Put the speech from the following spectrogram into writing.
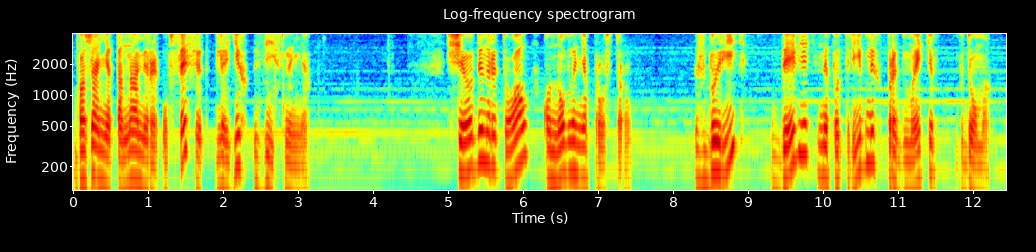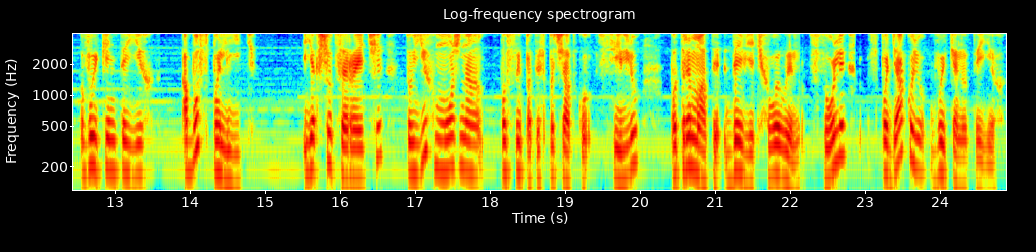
бажання та наміри у Всесвіт для їх здійснення. Ще один ритуал оновлення простору. Зберіть 9 непотрібних предметів вдома. Викиньте їх або спаліть. Якщо це речі, то їх можна посипати спочатку сіллю, потримати 9 хвилин в солі, з подякою викинути їх.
